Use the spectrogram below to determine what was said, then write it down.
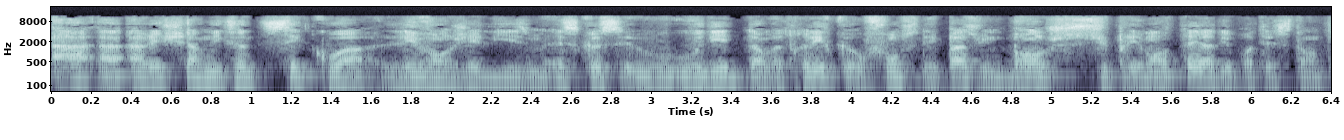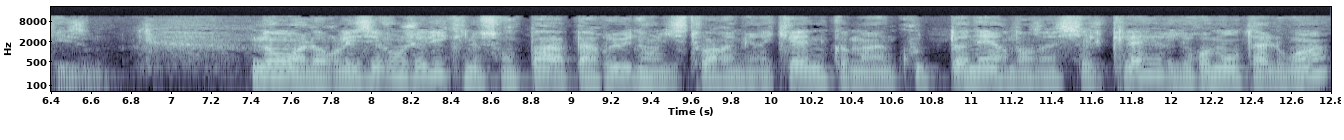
à, Richard Nixon. C'est quoi l'évangélisme? Est-ce que vous, vous dites dans votre livre qu'au fond, ce n'est pas une branche supplémentaire du protestantisme? Non, alors les évangéliques ne sont pas apparus dans l'histoire américaine comme un coup de tonnerre dans un ciel clair, ils remontent à loin.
